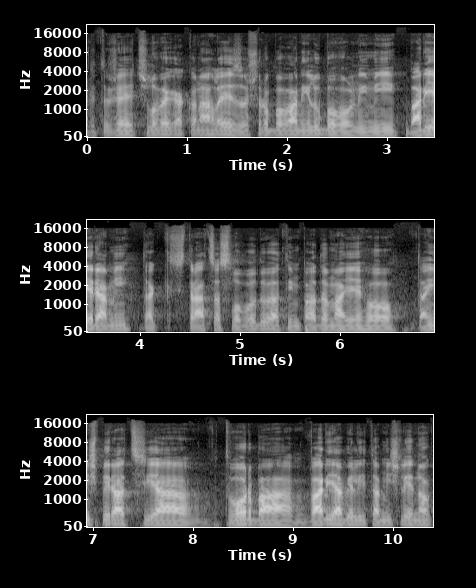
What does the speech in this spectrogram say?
pretože človek ako náhle je zošrobovaný ľubovoľnými bariérami, tak stráca slobodu a tým pádom aj jeho tá inšpirácia, tvorba, variabilita myšlienok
